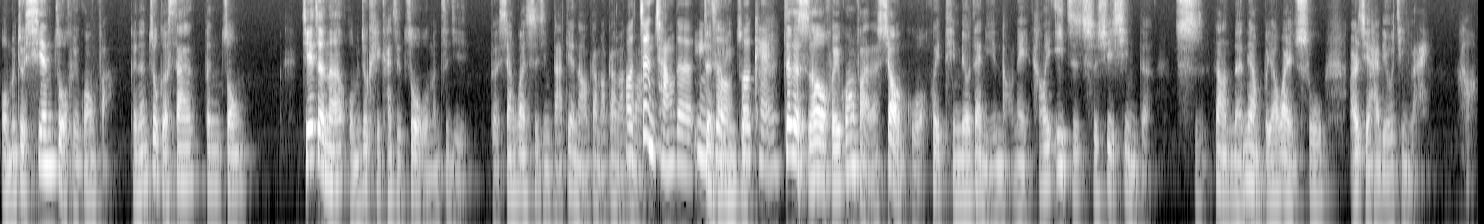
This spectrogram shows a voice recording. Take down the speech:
我们就先做回光法，可能做个三分钟，接着呢，我们就可以开始做我们自己的相关事情，打电脑干嘛干嘛干嘛。哦，正常的运作，正常运作。OK，这个时候回光法的效果会停留在你的脑内，它会一直持续性的使让能量不要外出，而且还流进来。好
